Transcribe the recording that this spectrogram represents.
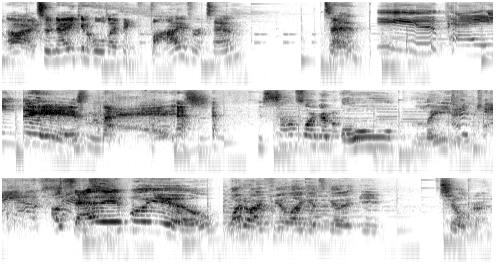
Alright, so now you can hold, I think, five or ten? Ten. You pay This much. He sounds like an old lady. Okay, I'll it for you. Why do I feel like it's gonna eat children?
